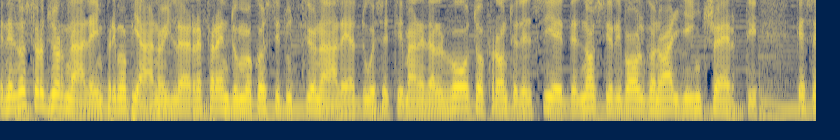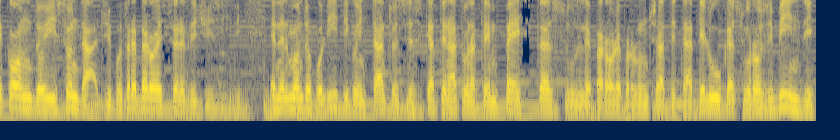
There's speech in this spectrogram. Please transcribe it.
E nel nostro giornale, in primo piano, il referendum costituzionale a due settimane dal voto, fronte del sì e del no si rivolgono agli incerti che secondo i sondaggi potrebbero essere decisivi. E nel mondo politico intanto si è scatenata una tempesta sulle parole pronunciate da De Luca su Rosi Bindi,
